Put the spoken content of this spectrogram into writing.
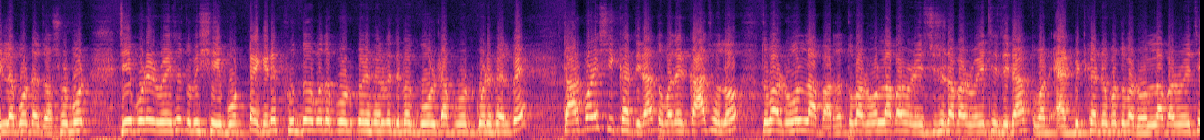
কুমিল্লা বোর্ড না যশোর বোর্ড, যে বোর্ডে রয়েছে, তুমি সেই বোর্ডটা এখানে মতো পূরণ করে ফেলবে দেবে গোলটা পূরণ করে ফেলবে। তারপরে শিক্ষার্থীরা, তোমাদের কাজ হলো তোমার রোল নাম্বার অর্থাৎ তোমার রোল নাম্বার রেজিস্ট্রেশন নাম্বার রয়েছে যেটা, তোমার অ্যাডমিট কার্ডের উপর তোমার রোল নাম্বার রয়েছে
